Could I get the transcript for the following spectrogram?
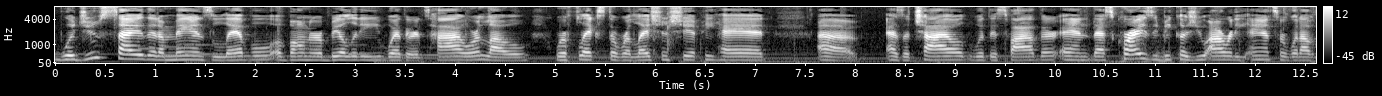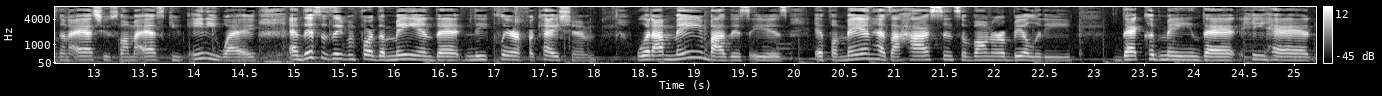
would you say that a man's level of vulnerability, whether it's high or low, reflects the relationship he had uh, as a child with his father? And that's crazy because you already answered what I was going to ask you, so I'm going to ask you anyway. And this is even for the men that need clarification. What I mean by this is if a man has a high sense of vulnerability, that could mean that he had,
